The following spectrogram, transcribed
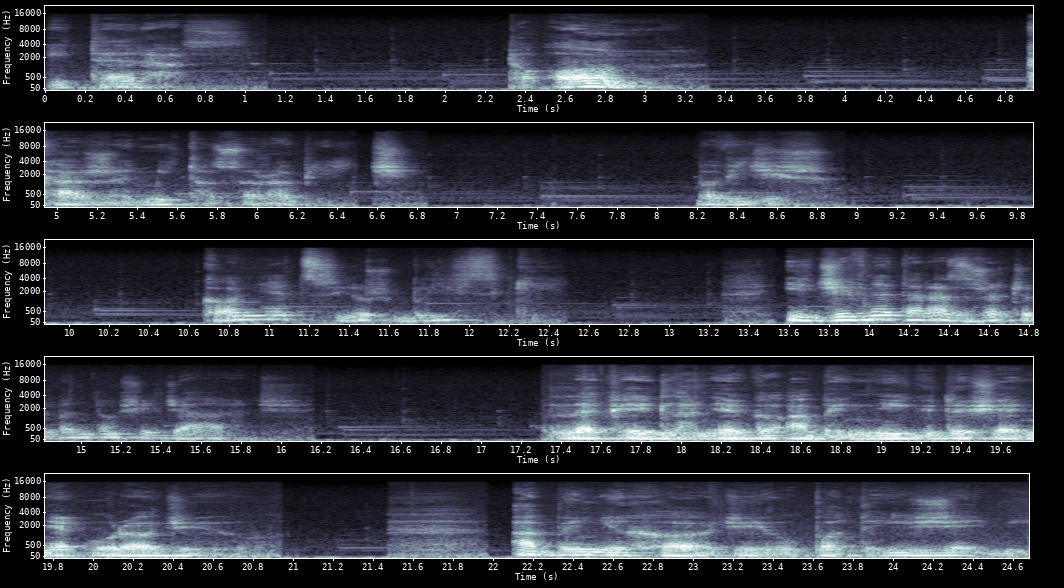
I teraz to on każe mi to zrobić. Bo widzisz, koniec już bliski. I dziwne teraz rzeczy będą się dziać. Lepiej dla niego, aby nigdy się nie urodził, aby nie chodził po tej ziemi.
